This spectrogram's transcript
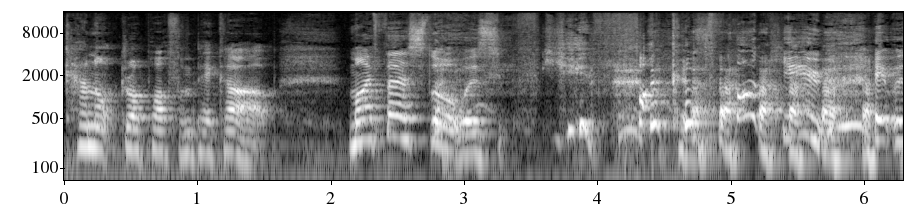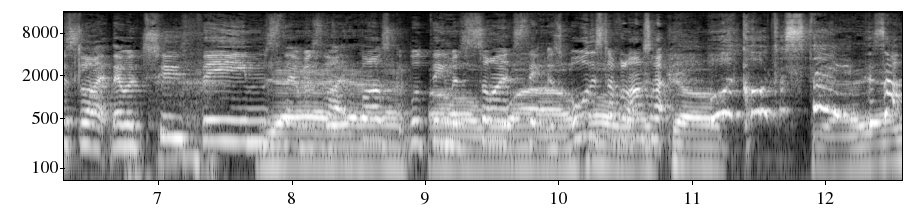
cannot drop off and pick up. My first thought was, "You fuckers, fuck you!" It was like there were two themes. there was like yeah. basketball theme, was Oh, science theme, was all this stuff, and I was Oh, my like, God. "Oh, I got to stay Yeah, because yeah, that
